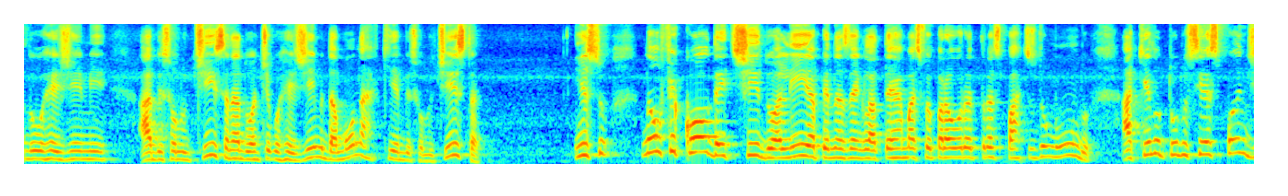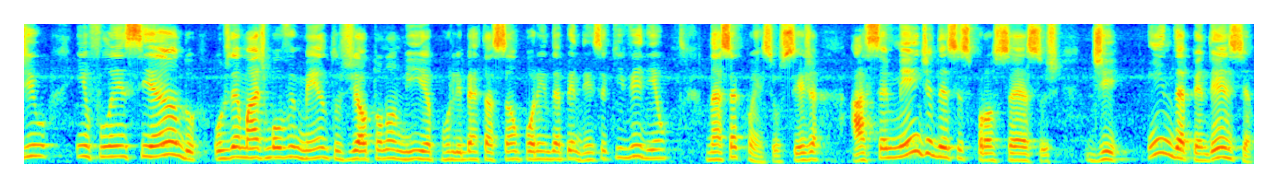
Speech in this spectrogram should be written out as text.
do regime absolutista, né, do antigo regime, da monarquia absolutista, isso não ficou detido ali apenas na Inglaterra, mas foi para outras partes do mundo. Aquilo tudo se expandiu, influenciando os demais movimentos de autonomia, por libertação, por independência que viriam na sequência. Ou seja, a semente desses processos de independência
